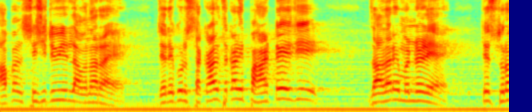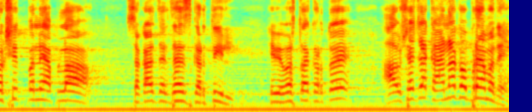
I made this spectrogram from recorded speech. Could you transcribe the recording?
आपण सी सी टी व्ही लावणार आहे. जेणेकरून सकाळ सकाळी पहाटे जी जाणारी मंडळी आहे ते सुरक्षितपणे आपला सकाळचं एक्झरसाईज करतील हे व्यवस्था करतोय. आवश्याच्या कानाकोपऱ्यामध्ये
